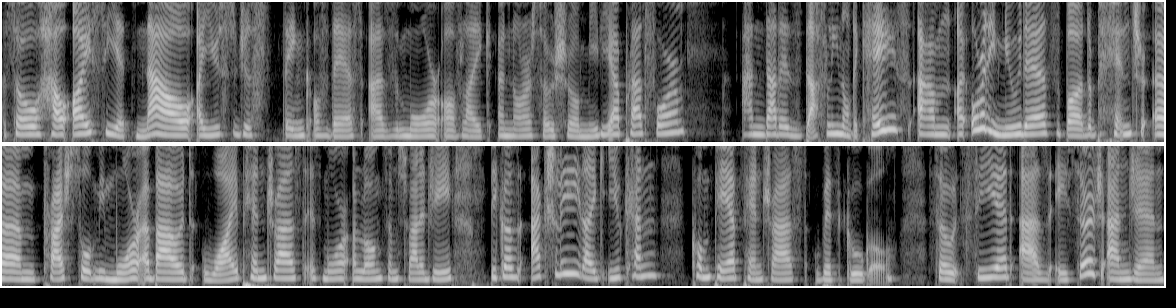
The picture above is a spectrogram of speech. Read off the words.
So, how I see it now, I used to just think of this as more of like another social media platform. And that is definitely not the case. Um, I already knew this, but Pinterest, um, Presh told me more about why Pinterest is more a long term strategy. Because actually, like, you can compare Pinterest with Google. So see it as a search engine.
